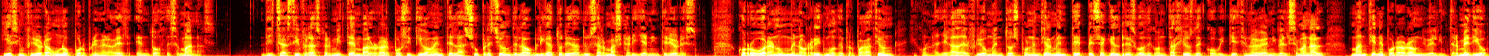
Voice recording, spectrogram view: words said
y es inferior a uno por primera vez en 12 semanas. Dichas cifras permiten valorar positivamente la supresión de la obligatoriedad de usar mascarilla en interiores. Corroboran un menor ritmo de propagación que con la llegada del frío aumentó exponencialmente pese a que el riesgo de contagios de COVID-19 a nivel semanal mantiene por ahora un nivel intermedio,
